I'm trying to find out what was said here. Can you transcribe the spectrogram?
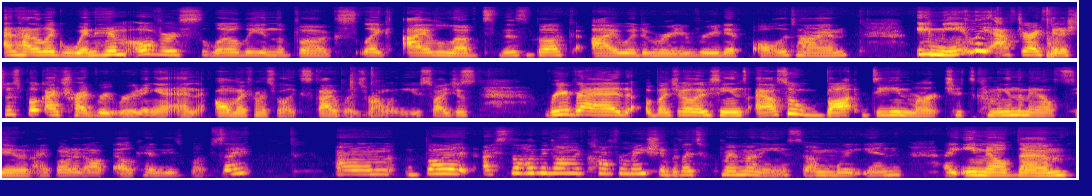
and how to like win him over slowly in the books. Like I loved this book. I would reread it all the time. Immediately after I finished this book, I tried rereading it and all my friends were like, Skye, what is wrong with you? So I just reread a bunch of other scenes. I also bought Dean merch. It's coming in the mail soon. I bought it off Elle Kennedy's website. Um, but I still haven't gotten a confirmation, but I took my money, so I'm waiting. I emailed them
